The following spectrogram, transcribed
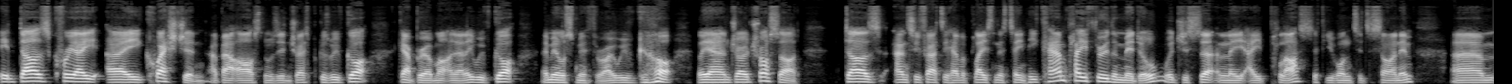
it does create a question about Arsenal's interest because we've got Gabriel Martinelli, we've got Emile Smith Rowe, we've got Leandro Trossard. Does Ansu Fati have a place in this team? He can play through the middle, which is certainly a plus if you wanted to sign him. Um,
